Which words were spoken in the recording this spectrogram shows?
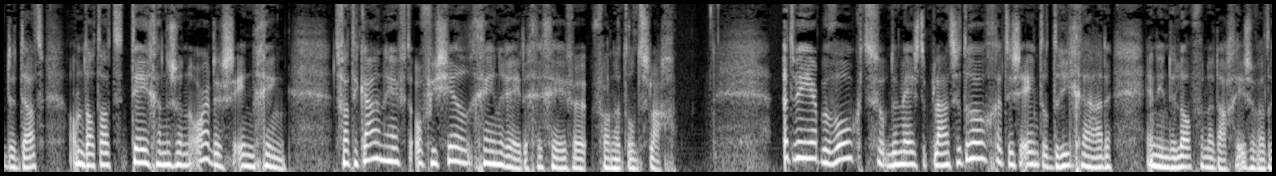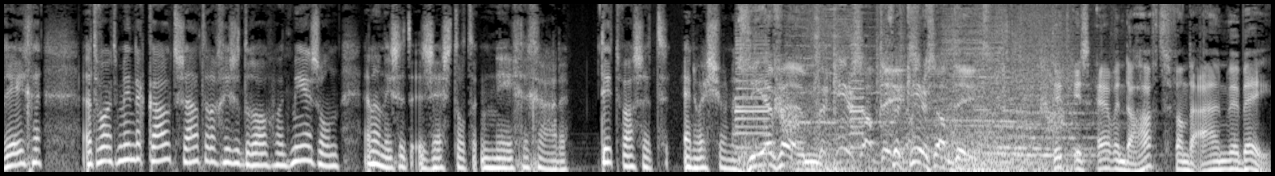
dat omdat dat tegen zijn orders inging. Het Vaticaan heeft officieel geen reden gegeven van het ontslag. Het weer bewolkt, op de meeste plaatsen droog. Het is 1 tot 3 graden en in de loop van de dag is er wat regen. Het wordt minder koud, zaterdag is het droog met meer zon en dan is het 6 tot 9 graden. Dit was het NOS Journaal. ZFM, verkeersupdate. verkeersupdate. Dit is Erwin de Hart van de ANWB.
